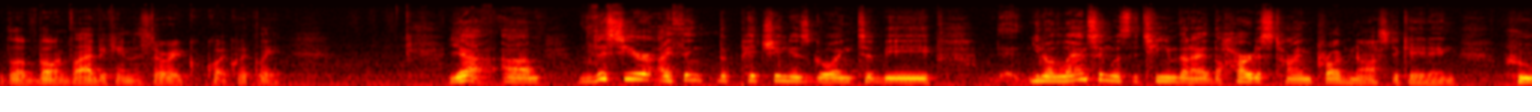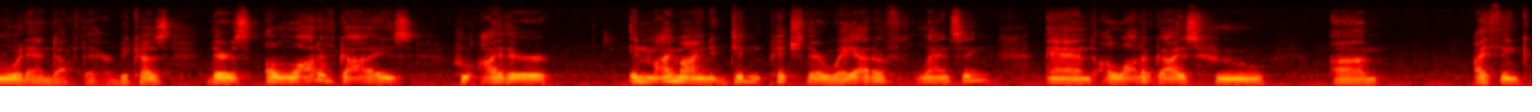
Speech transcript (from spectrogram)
Bo Bo and Vlad became the story qu- quite quickly. Yeah. Um, this year, I think the pitching is going to be. You know, Lansing was the team that I had the hardest time prognosticating who would end up there because there's a lot of guys who either, in my mind, didn't pitch their way out of Lansing, and a lot of guys who um, I think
